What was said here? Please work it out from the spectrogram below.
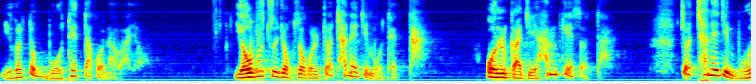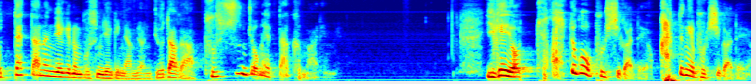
이걸 또 못했다고 나와요. 여부스 족속을 쫓아내지 못했다. 오늘까지 함께 했었다. 쫓아내지 못했다는 얘기는 무슨 얘기냐면 유다가 불순종했다 그 말입니다. 이게요 두두고 불씨가 돼요. 갈등의 불씨가 돼요.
